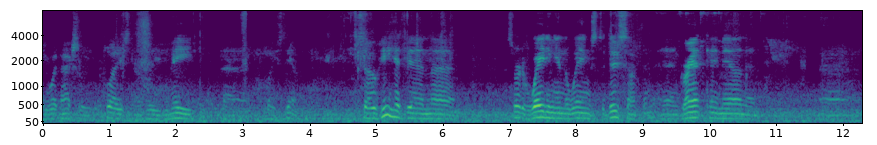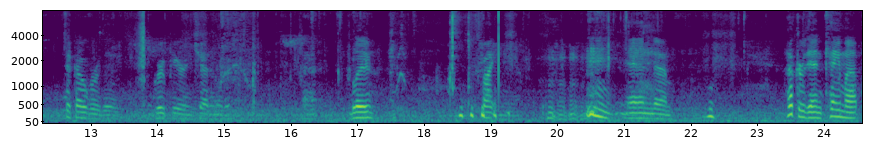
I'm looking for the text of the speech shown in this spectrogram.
He wasn't actually replaced. I believe Meade uh, replaced him. So he had been uh, sort of waiting in the wings to do something, Grant came in and uh, took over the, group here in Chattanooga. Uh, Blue, fight me and um, Hooker then came up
